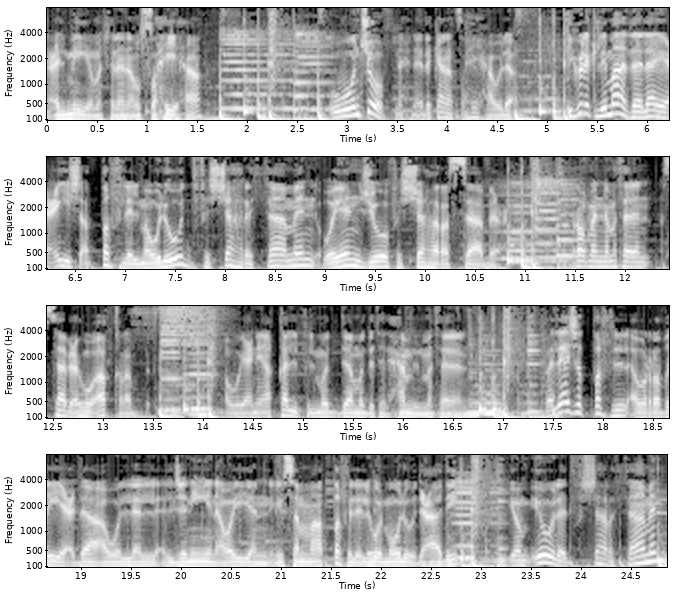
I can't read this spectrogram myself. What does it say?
علمية مثلا أو صحيحة. ونشوف نحن إذا كانت صحيحة أو لا. يقول لك لماذا لا يعيش الطفل المولود في الشهر الثامن وينجو في الشهر السابع؟ رغم أن مثلا السابع هو أقرب أو يعني أقل في المدة مدة الحمل مثلا. فليش الطفل أو الرضيع ده أو ال- ال- الجنين أو ايا يسمى الطفل اللي هو المولود عادي يوم يولد في الشهر الثامن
